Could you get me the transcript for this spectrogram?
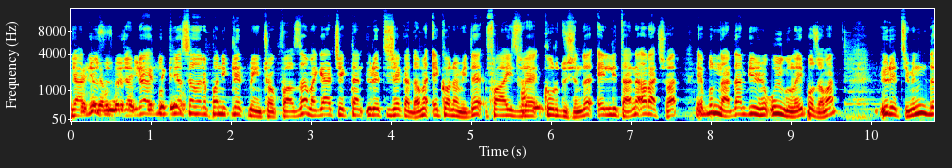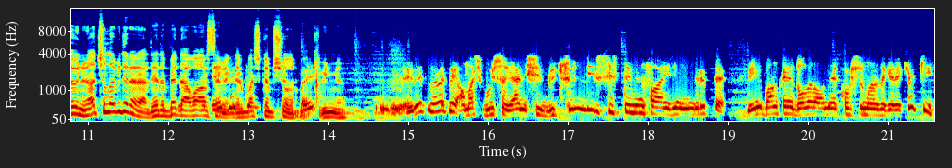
Yani diyorsunuz hocam biraz bu piyasaları panikletmeyin çok fazla ama gerçekten üretecek adama ekonomide faiz Tabii. ve kur dışında 50 tane araç var. E bunlardan birini uygulayıp o zaman üretimin de önü açılabilir herhalde ya da bedava arsa verilir başka bir şey olur belki e, bilmiyorum. Evet Mehmet Bey amaç buysa yani siz bütün bir sistemin faizini indirip de beni bankaya dolar almaya koşturmanıza gerek yok ki.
